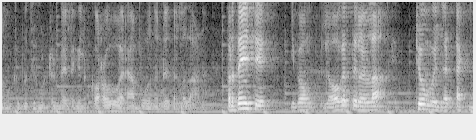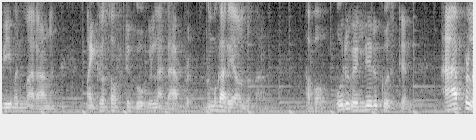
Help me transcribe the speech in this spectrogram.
നമുക്ക് ബുദ്ധിമുട്ടുണ്ട് അല്ലെങ്കിൽ കുറവ് വരാൻ പോകുന്നുണ്ട് എന്നുള്ളതാണ്. പ്രത്യേകിച്ച് ഇപ്പം ലോകത്തിലുള്ള ഏറ്റവും വലിയ ടെക് ഭീമന്മാരാണ് മൈക്രോസോഫ്റ്റ് ഗൂഗിൾ ആൻഡ് ആപ്പിൾ നമുക്കറിയാവുന്നതാണ്. അപ്പോൾ ഒരു വലിയൊരു ക്വസ്റ്റ്യൻ ആപ്പിൾ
